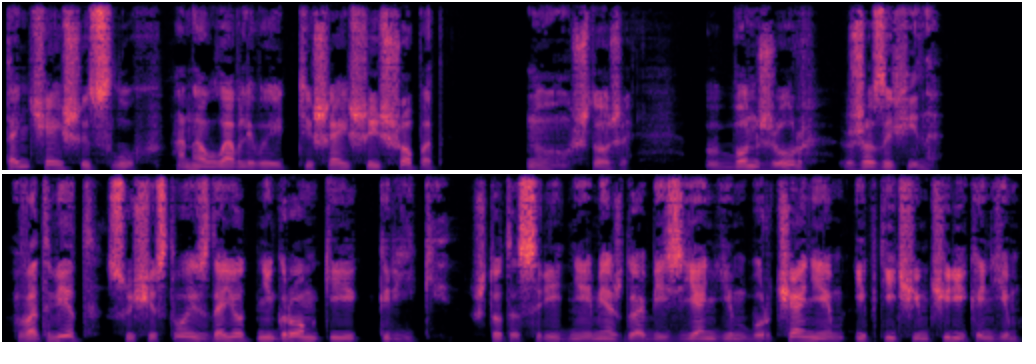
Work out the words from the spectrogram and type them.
тончайший слух, она улавливает тишайший шепот. Ну что же, bonjour, Жозефина. В ответ существо издает негромкие крики, что-то среднее между обезьяньим бурчанием и птичьим чириканьем.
